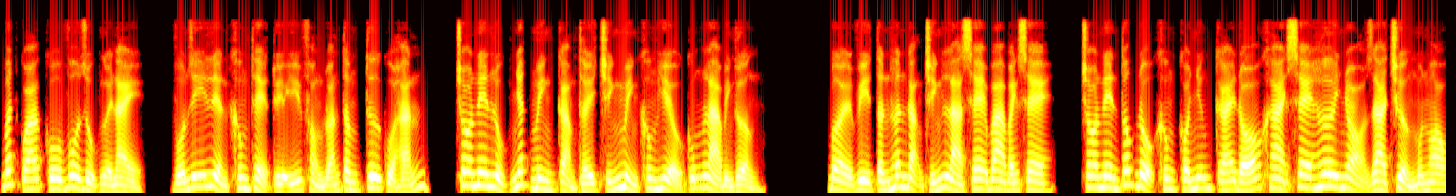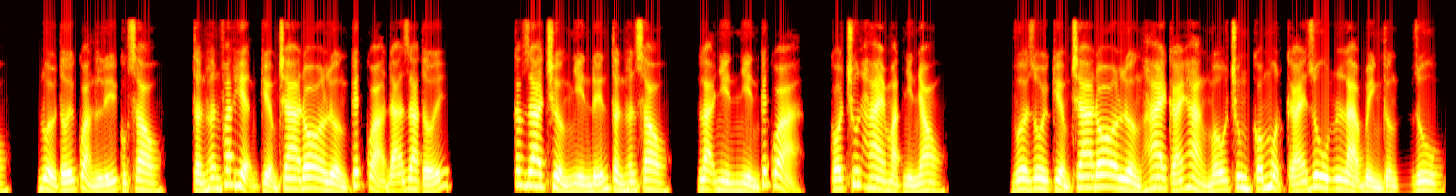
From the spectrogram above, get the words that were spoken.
bất quá cố vô dục người này, vốn dĩ liền không thể tùy ý phỏng đoán tâm tư của hắn, cho nên lục nhất minh cảm thấy chính mình không hiểu cũng là bình thường. Bởi vì tần hân đặng chính là xe ba bánh xe, cho nên tốc độ không có những cái đó khai xe hơi nhỏ ra trưởng môn mau, đuổi tới quản lý cục sau, tần hân phát hiện kiểm tra đo lường kết quả đã ra tới. Các gia trưởng nhìn đến tần hân sau, lại nhìn nhìn kết quả, có chút hai mặt nhìn nhau. Vừa rồi kiểm tra đo lường hai cái hàng mẫu chung có một cái du là bình thường du,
